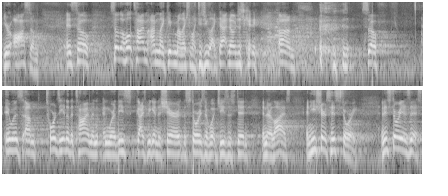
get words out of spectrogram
you're awesome. And so, so the whole time I'm like giving my lecture, I'm like, did you like that? No, I'm just kidding. Um, so it was um, towards the end of the time and, and where these guys began to share the stories of what Jesus did in their lives. And he shares his story. And his story is this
